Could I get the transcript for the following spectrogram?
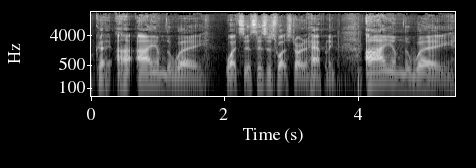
Okay, I, I am the way. Watch this. This is what started happening. I am the way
